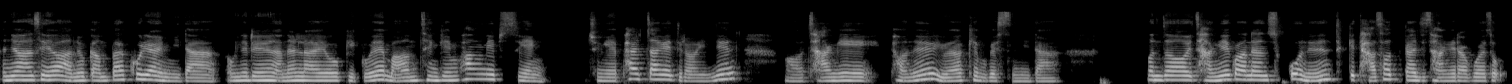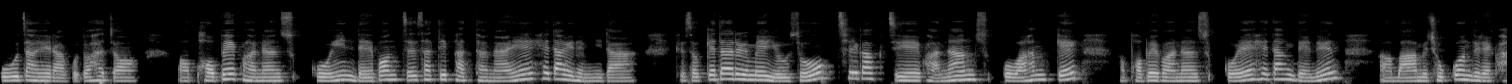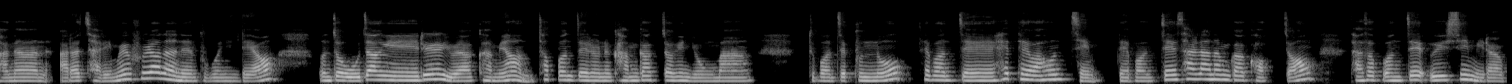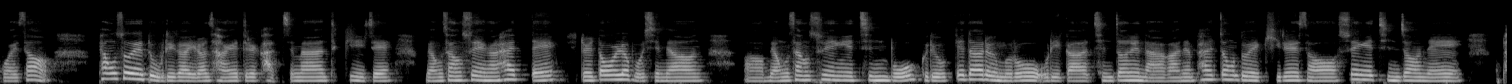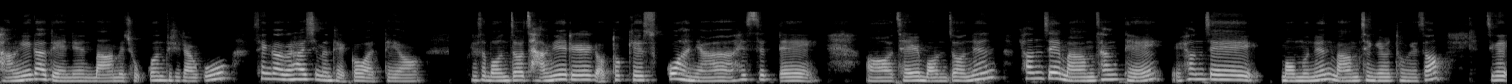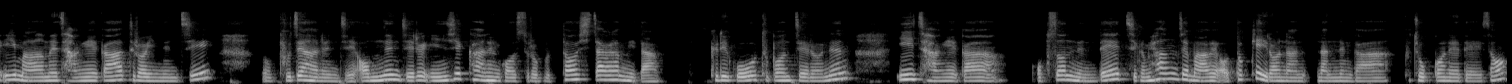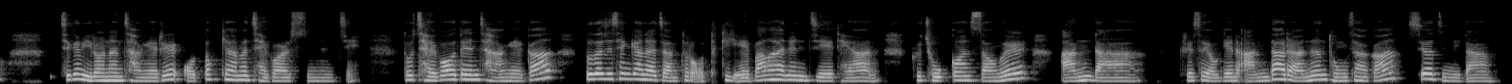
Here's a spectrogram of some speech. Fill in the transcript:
안녕하세요. 아누깜빡 코리아입니다. 오늘은 아날라요 비구의 마음챙김 확립수행 중에 8장에 들어있는 어, 장애 편을 요약해 보겠습니다. 먼저 장애에 관한 숙고는 특히 다섯 가지 장애라고 해서 오장애라고도 하죠. 어, 법에 관한 숙고인 네 번째 사티파타나에 해당이 됩니다. 그래서 깨달음의 요소, 칠각지에 관한 숙고와 함께 어, 법에 관한 숙고에 해당되는 어, 마음의 조건들에 관한 알아차림을 훈련하는 부분인데요. 먼저 오장애를 요약하면 첫 번째로는 감각적인 욕망, 두 번째 분노, 세 번째 해태와 혼침, 네 번째 산란함과 걱정, 다섯 번째 의심이라고 해서 평소에도 우리가 이런 장애들을 갖지만 특히 이제 명상 수행을 할 때를 떠올려 보시면 어, 명상 수행의 진보 그리고 깨달음으로 우리가 진전해 나아가는 팔 정도의 길에서 수행의 진전에 방해가 되는 마음의 조건들이라고 생각을 하시면 될 것 같아요. 그래서 먼저 장애를 어떻게 숙고하냐 했을 때, 어, 제일 먼저는 현재 마음 상태, 현재 머무는 마음 챙김을 통해서 지금 이 마음에 장애가 들어있는지, 어, 부재하는지, 없는지를 인식하는 것으로부터 시작을 합니다. 그리고 두 번째로는 이 장애가 없었는데 지금 현재 마음에 어떻게 일어났는가 그 조건에 대해서 지금 일어난 장애를 어떻게 하면 제거할 수 있는지 또 제거된 장애가 또다시 생겨나지 않도록 어떻게 예방하는지에 대한 그 조건성을 안다. 그래서 여기에는 안다라는 동사가 쓰여집니다.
